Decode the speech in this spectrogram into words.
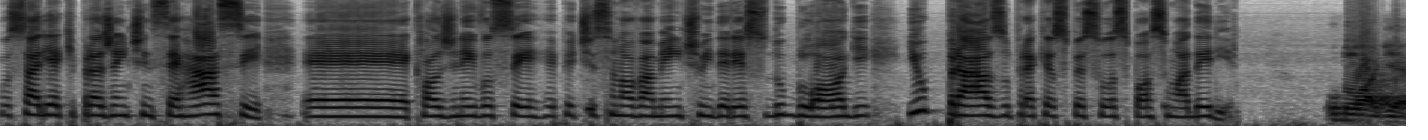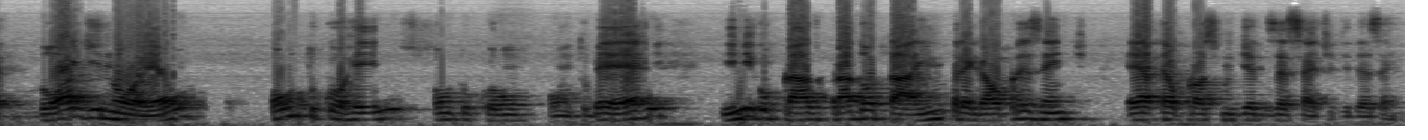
Gostaria que para a gente encerrasse, é, Claudinei, você repetisse novamente o endereço do blog e o prazo para que as pessoas possam aderir. O blog é blognoel.correios.com.br e o prazo para adotar e entregar o presente é até o próximo dia 17 de dezembro.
